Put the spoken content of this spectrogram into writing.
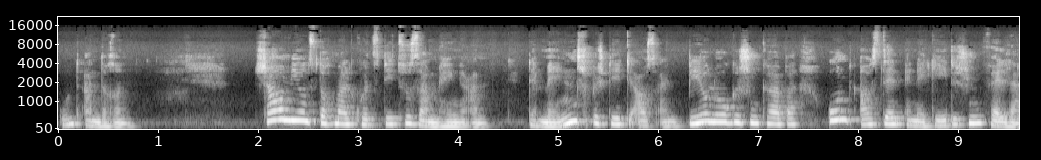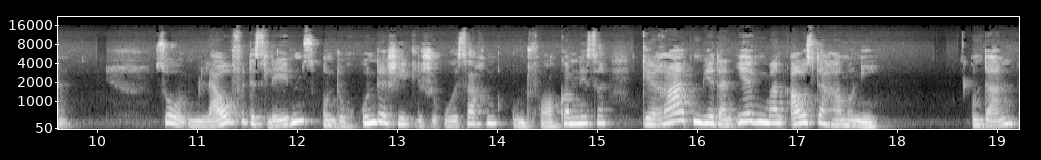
und anderen. Schauen wir uns doch mal kurz die Zusammenhänge an. Der Mensch besteht ja aus einem biologischen Körper und aus den energetischen Feldern. So im Laufe des Lebens und durch unterschiedliche Ursachen und Vorkommnisse geraten wir dann irgendwann aus der Harmonie. Und dann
